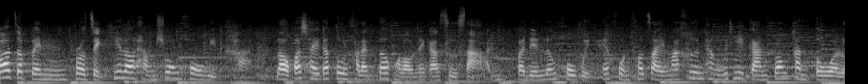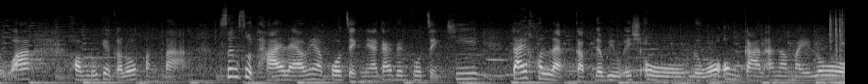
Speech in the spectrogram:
ก็จะเป็นโปรเจกต์ที่เราทำช่วงโควิดค่ะ เราก็ใช้การ์ตูนคาแรคเตอร์ของเราในการสื่อสารประเด็นเรื่องโควิด ให้คนเข้าใจมากขึ้นทั้งวิธีการป้องกันตัว หรือว่าความรู้เกี่ยวกับโรคต่างๆ ซึ่งสุดท้ายแล้วเนี่ยโปรเจกต์นี้กลายเป็นโปรเจกต์ที่ได้คอลแลบกับ WHO หรือว่าองค์การอนามัยโลก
